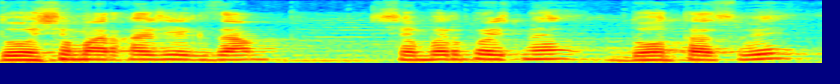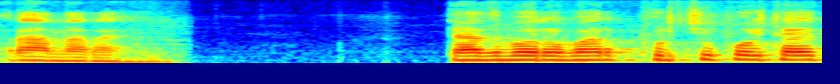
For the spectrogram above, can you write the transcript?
दोनशे मार्काची एक्झाम शंभर प्रश्न दोन तास वेळ राहणार आहे. त्याचबरोबर पुढची पोस्ट आहेत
